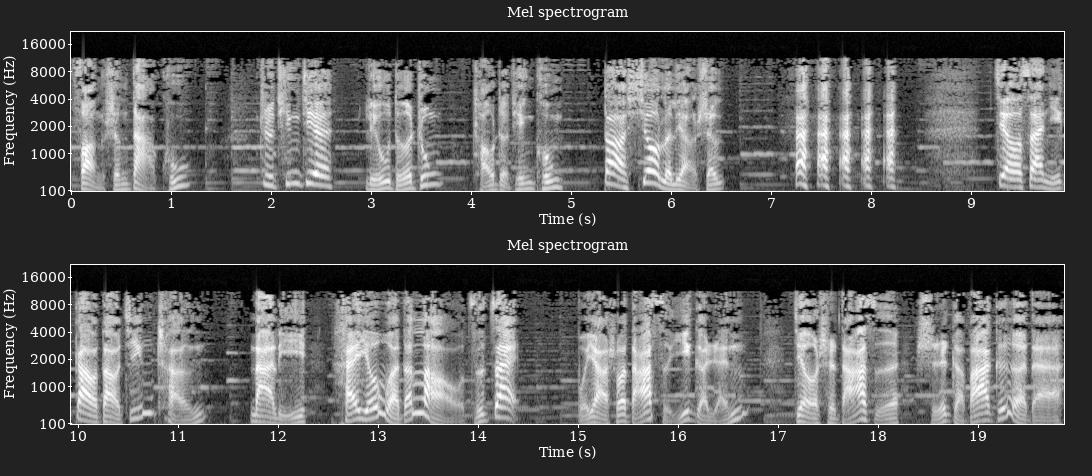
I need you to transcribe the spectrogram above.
放声大哭。只听见刘德忠朝着天空大笑了两声，哈哈哈哈哈！就算你告到京城，那里还有我的老子在，不要说打死一个人。就是打死十个八个的，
